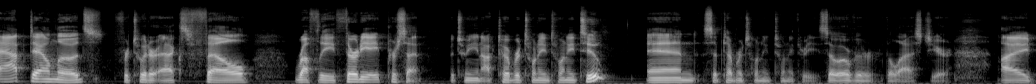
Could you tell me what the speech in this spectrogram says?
App downloads for Twitter X fell roughly 38% between October 2022 and September 2023. So over the last year. I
